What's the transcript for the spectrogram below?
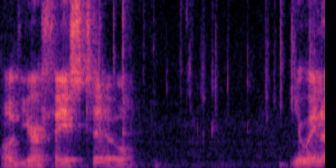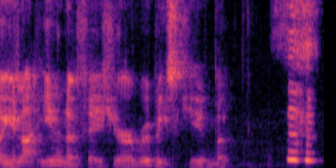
Well, you're a face too. You wait, no, you're not even a face. You're a Rubik's cube.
